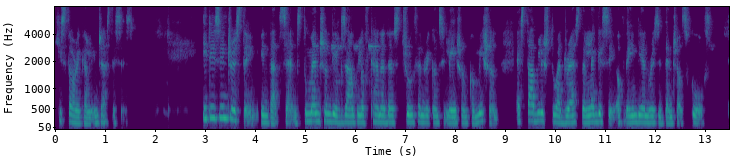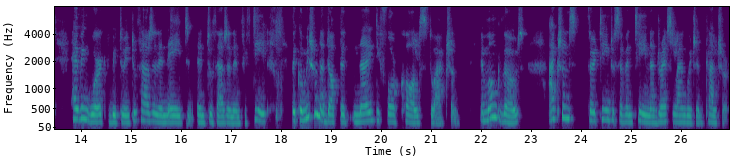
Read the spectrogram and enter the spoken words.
historical injustices. It is interesting in that sense to mention the mm-hmm. example of Canada's Truth and Reconciliation Commission, established to address the legacy of the Indian residential schools. Having worked between 2008 and 2015, the Commission adopted 94 calls to action. Among those, actions 13 to 17 address language and culture.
